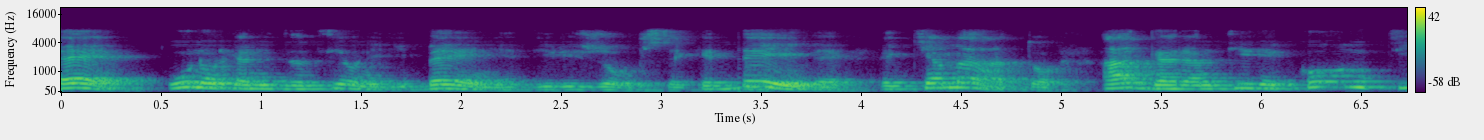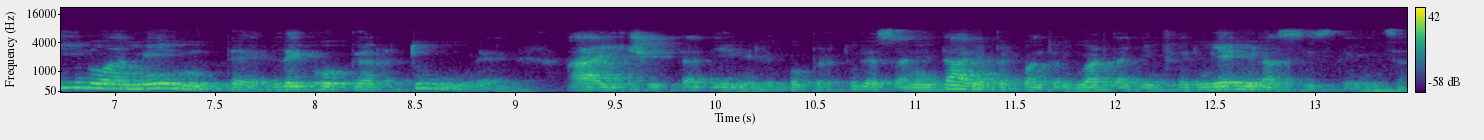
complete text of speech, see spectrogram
è un'organizzazione di beni e di risorse che deve, è chiamato a garantire continuamente le coperture ai cittadini, le coperture sanitarie per quanto riguarda gli infermieri e l'assistenza.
